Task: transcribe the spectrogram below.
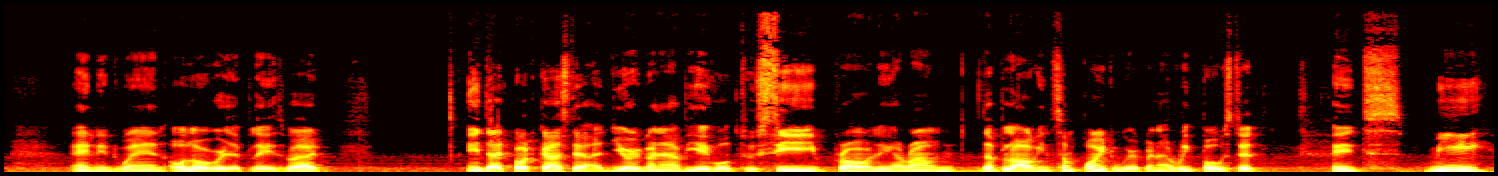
and it went all over the place. But in that podcast, uh, you're gonna be able to see probably around the blog in some point. We're gonna repost it. It's me,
